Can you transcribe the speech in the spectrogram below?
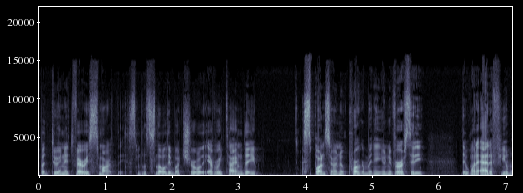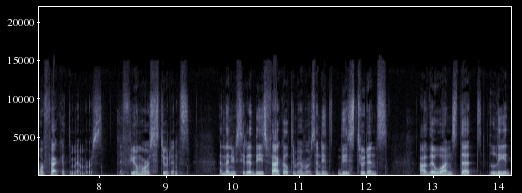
but doing it very smartly, slowly but surely. Every time they sponsor a new program in a university, they want to add a few more faculty members, a few more students. And then you see that these faculty members and these students are the ones that lead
